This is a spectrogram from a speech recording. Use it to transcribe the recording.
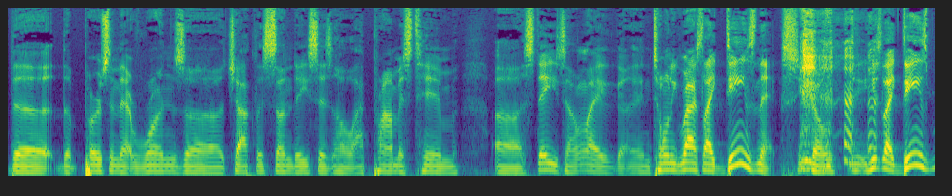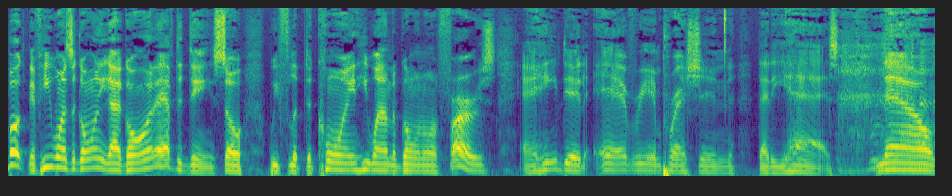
the the person that runs uh, Chocolate Sunday says, "Oh, I promised him." uh, stage time. I'm like, uh, and Tony Rice like Dean's next. You know, he's like Dean's booked. If he wants to go on, he got to go on after Dean. So we flipped a coin. He wound up going on first, and he did every impression that he has now,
